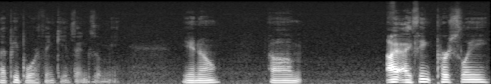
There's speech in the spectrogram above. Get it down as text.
That people were thinking things of me. You know? Um, I I think personally,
